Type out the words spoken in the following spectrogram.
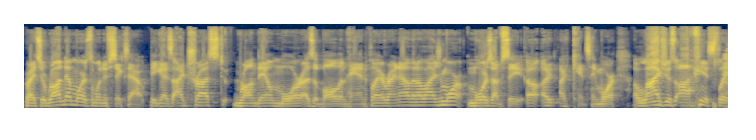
Right. So Rondale Moore is the one who sticks out because I trust Rondale Moore as a ball in hand player right now than Elijah Moore. Moore's obviously, uh, I, I, can't say more. Elijah's obviously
